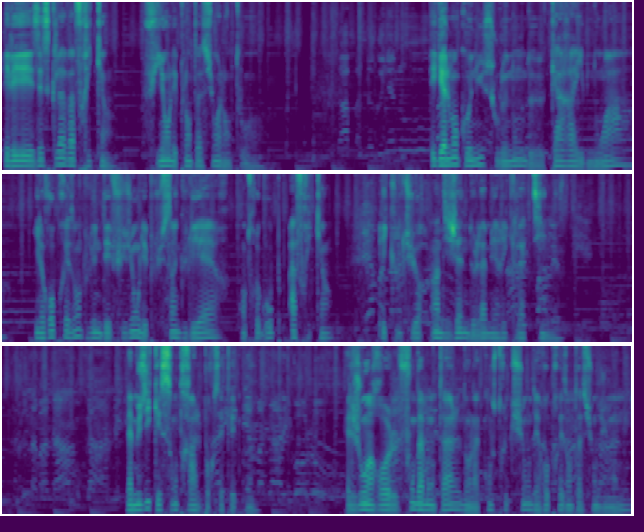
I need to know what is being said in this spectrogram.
et les esclaves africains, fuyant les plantations alentours. Également connus sous le nom de Caraïbes noirs, ils représentent l'une des fusions les plus singulières entre groupes africains et cultures indigènes de l'Amérique latine. La musique est centrale pour cette ethnie. Elle joue un rôle fondamental dans la construction des représentations du monde,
